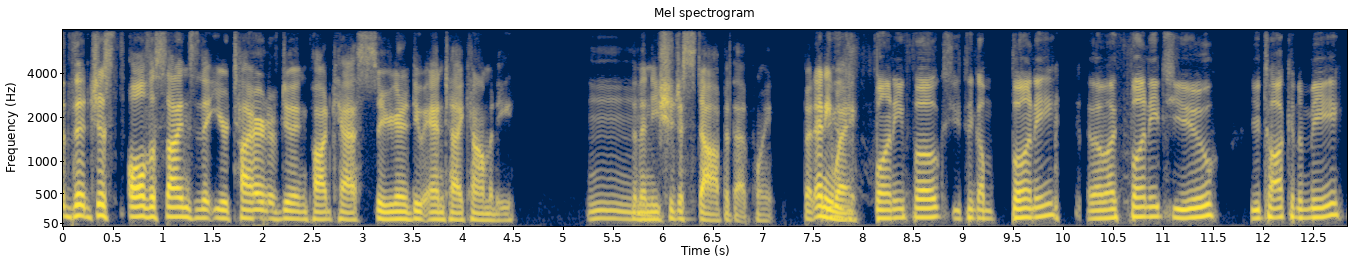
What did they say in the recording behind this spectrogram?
the just all the signs that you're tired of doing podcasts, so you're gonna do anti comedy, and then Mm. you should just stop at that point. But anyway, funny folks. You think I'm funny? Am I funny to you? You talking to me?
